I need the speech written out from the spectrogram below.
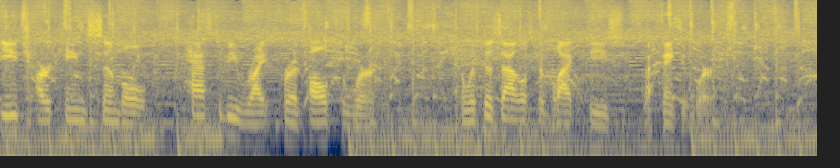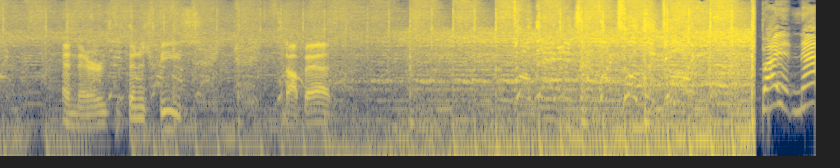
each arcane symbol has to be right for it all to work. And with this Aleister Black piece, I think it works. And there's the finished piece. Not bad. Buy it now!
